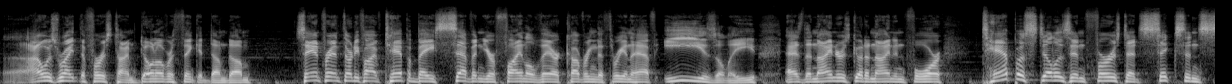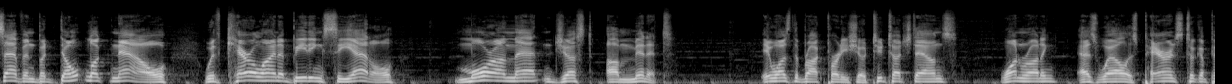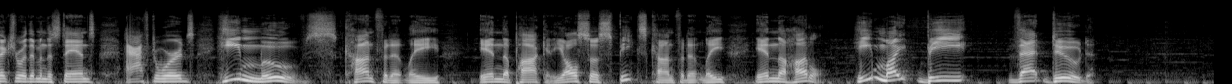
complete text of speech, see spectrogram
uh, I was right the first time. Don't overthink it, dum dum. San Fran 35, Tampa Bay 7, your final there, covering the three and a half easily as the Niners go to 9 and 4. Tampa still is in first at 6 and 7, but don't look now with Carolina beating Seattle. More on that in just a minute. It was the Brock Purdy show. Two touchdowns, one running as well. His parents took a picture with him in the stands afterwards. He moves confidently in the pocket. He also speaks confidently in the huddle. He might be that dude.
